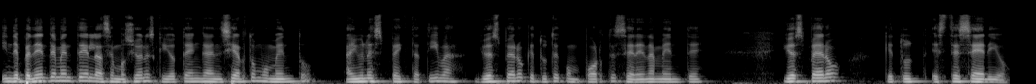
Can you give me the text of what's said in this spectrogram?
independientemente de las emociones que yo tenga en cierto momento, hay una expectativa. Yo espero que tú te comportes serenamente. Yo espero que tú estés serio.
